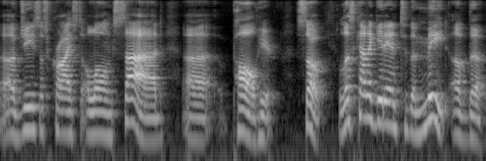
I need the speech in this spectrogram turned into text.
uh, of Jesus Christ alongside uh, Paul here. So let's kind of get into the meat of the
